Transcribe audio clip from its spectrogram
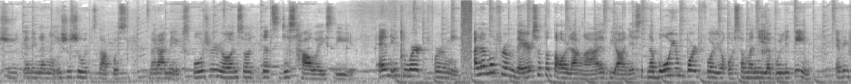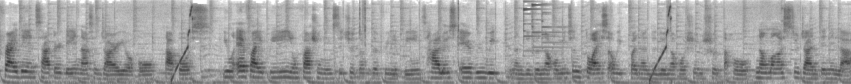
Isushoot ka nila ng isushoot, tapos marami exposure yon So, that's just how I see it. And it worked for me. Alam mo, from there, sa totoo lang ha, I'll be honest, nabuo yung portfolio ko sa Manila Bulletin. Every Friday and Saturday, nasa dyaryo ko. Tapos, yung FIP, yung Fashion Institute of the Philippines, halos every week nandoon ako. Minsan twice a week pa nandoon ako. Shoot ako ng mga estudyante nila.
